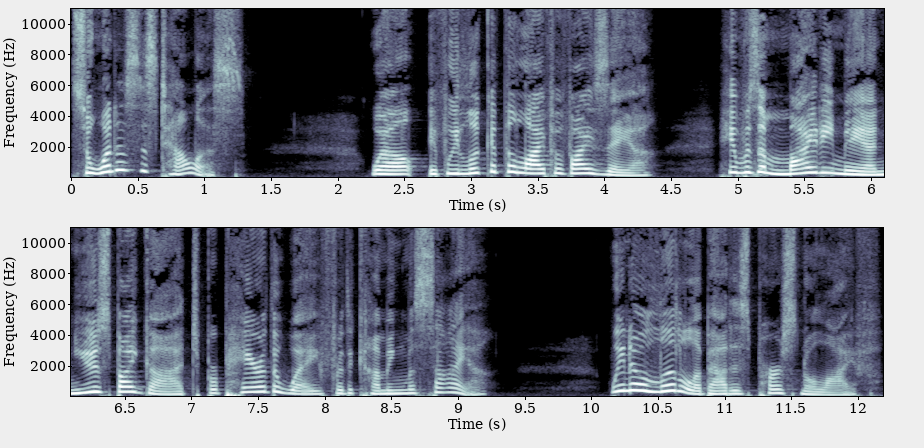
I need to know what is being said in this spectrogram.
So, what does this tell us? Well, if we look at the life of Isaiah, he was a mighty man used by God to prepare the way for the coming Messiah. We know little about his personal life.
